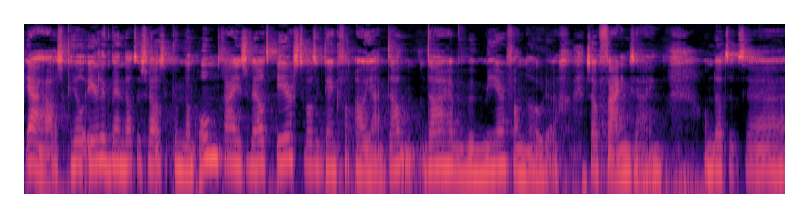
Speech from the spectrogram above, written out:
ja, als ik heel eerlijk ben, dat is wel, als ik hem dan omdraai, is wel het eerste wat ik denk van, oh ja, dan, daar hebben we meer van nodig. Zou fijn zijn. Omdat het, eh,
